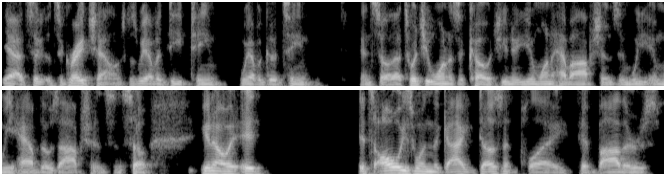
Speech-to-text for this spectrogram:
yeah it's a it's a great challenge because we have a deep team we have a good team and so that's what you want as a coach you know you want to have options and we and we have those options and so you know it it's always when the guy doesn't play, it bothers.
